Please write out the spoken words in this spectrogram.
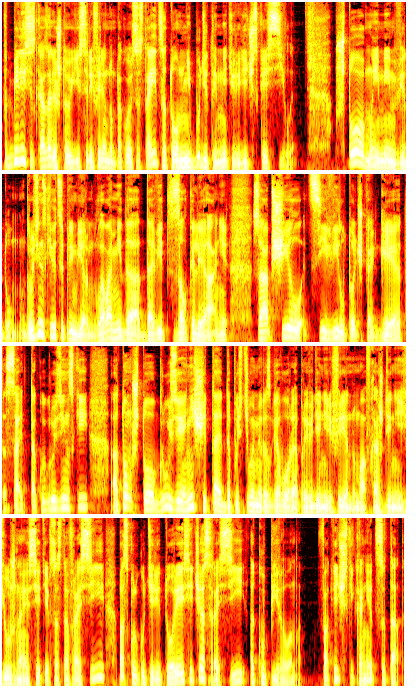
В Тбилиси сказали, что если референдум такой состоится, то он не будет иметь юридической силы. Что мы имеем в виду? Грузинский вице-премьер, глава МИДа Давид Залкалиани сообщил civil.g, это сайт такой грузинский, о том, что Грузия не считает допустимыми разговоры о проведении референдума о вхождении Южной Осетии в состав России, поскольку территория сейчас России оккупирована. Фактически конец цитаты.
